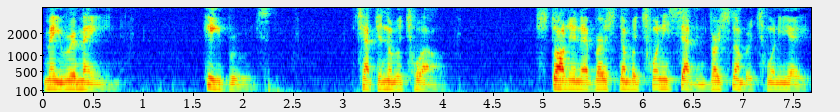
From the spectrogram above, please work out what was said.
may remain. Hebrews chapter number 12 starting at verse number 27, verse number 28.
